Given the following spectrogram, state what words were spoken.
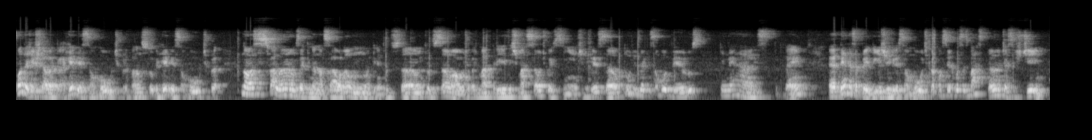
Quando a gente estava a regressão múltipla, falando sobre regressão múltipla, nós falamos aqui na nossa aula 1, aqui na introdução, introdução à álgebra de matriz, estimação de coeficiente, regressão, tudo isso aqui são modelos lineares, tudo bem? É, dentro dessa playlist de regressão múltipla, aconselho vocês bastante a assistir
